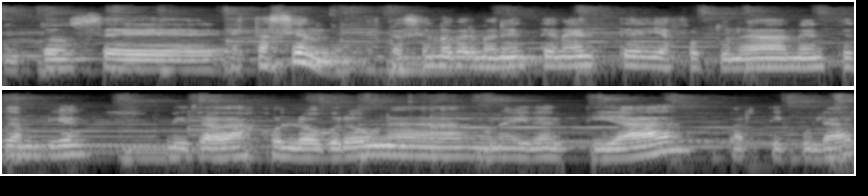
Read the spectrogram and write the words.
Entonces, está haciendo, está haciendo permanentemente y afortunadamente también mi trabajo logró una, una identidad particular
